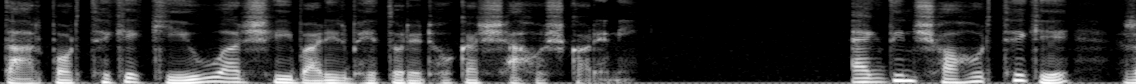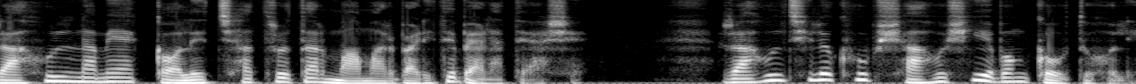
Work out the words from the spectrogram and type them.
তারপর থেকে কেউ আর সেই বাড়ির ভেতরে ঢোকার সাহস করেনি। একদিন শহর থেকে রাহুল নামে এক কলেজ ছাত্র তার মামার বাড়িতে বেড়াতে আসে। রাহুল ছিল খুব সাহসী এবং কৌতূহলী।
